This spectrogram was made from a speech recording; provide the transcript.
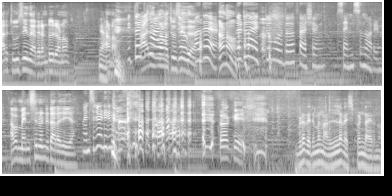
ആരെ ചൂസ് ചെയ്യുന്ന രണ്ടുപേരാണോ? ആണോ? ആരും ആര് ചൂസ് ചെയ്തത്? ആണോ? ഏറ്റവും കൂടുതൽ ഫാഷൻ സെൻസ് എന്ന് പറയുന്നത്. അപ്പൊ മെൻസിന് വേണ്ടിട്ട് ആരാ ചെയ്യാ ഓക്കെ ഇവിടെ വരുമ്പോ നല്ല വിശപ്പുണ്ടായിരുന്നു.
